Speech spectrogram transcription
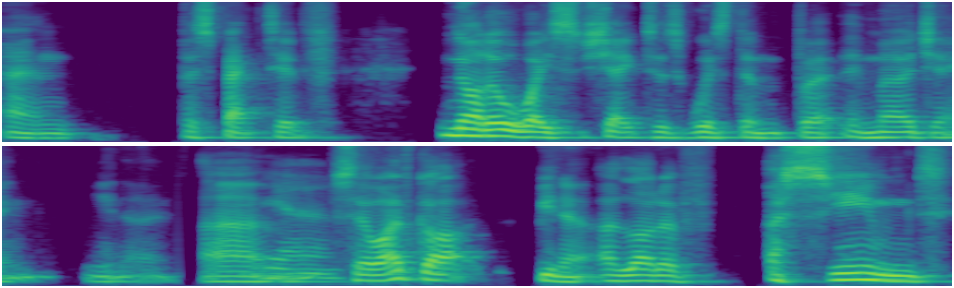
and perspective not always shaped as wisdom but emerging you know. Um, yeah. so i've got you know a lot of assumed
